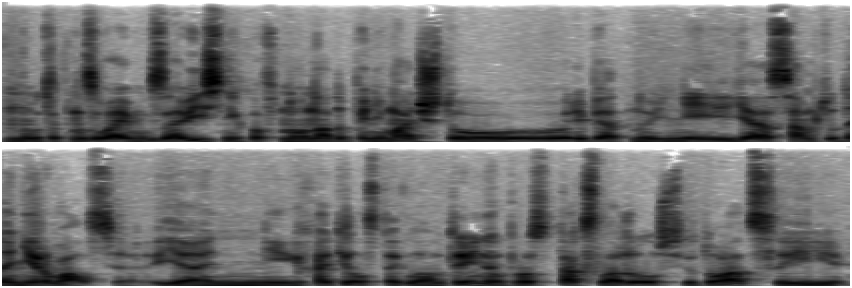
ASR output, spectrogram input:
ну, так называемых завистников, но надо понимать, что, ребят, ну не, я сам туда не рвался. Я не хотел стать главным тренером, просто так сложилась ситуация, и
